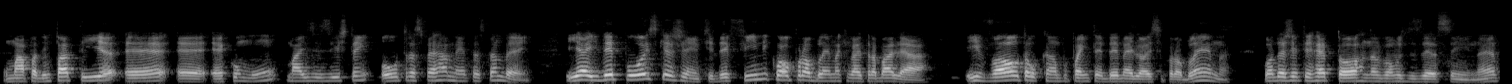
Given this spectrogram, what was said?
O mapa de empatia é, é, é comum, mas existem outras ferramentas também. E aí, depois que a gente define qual o problema que vai trabalhar e volta ao campo para entender melhor esse problema, quando a gente retorna, vamos dizer assim, né,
